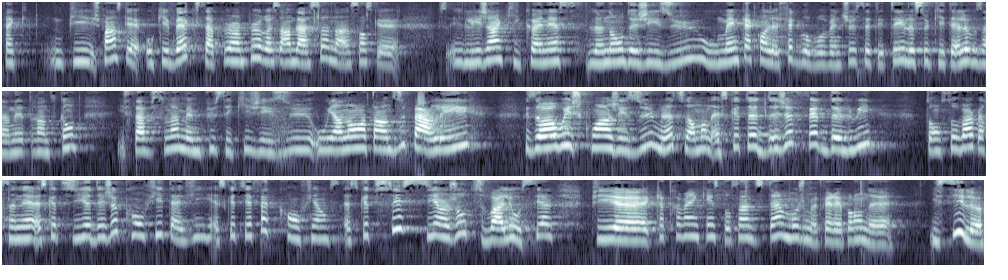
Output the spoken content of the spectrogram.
Fait que puis je pense qu'au Québec, ça peut un peu ressembler à ça, dans le sens que les gens qui connaissent le nom de Jésus, ou même quand on l'a fait Global Venture cet été, là, ceux qui étaient là, vous en êtes rendu compte, ils savent souvent même plus c'est qui Jésus, ou ils en ont entendu parler, puis ils disent, ah oui, je crois en Jésus, mais là, tu leur demandes, est-ce que tu as déjà fait de lui ton sauveur personnel? Est-ce que tu lui as déjà confié ta vie? Est-ce que tu as fait confiance? Est-ce que tu sais si un jour tu vas aller au ciel? Puis euh, 95% du temps, moi, je me fais répondre euh, ici, là,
